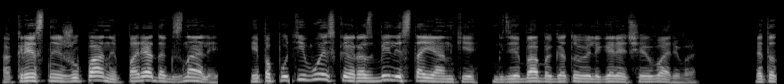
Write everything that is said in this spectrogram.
Окрестные жупаны порядок знали, и по пути войска разбили стоянки, где бабы готовили горячее варево. Этот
